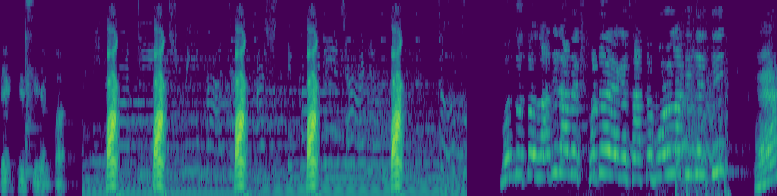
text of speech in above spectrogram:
দেখতেছি helper Bonk, bonk, bonk, bonk, bonk. বন্ধু তোর লাঠিটা অনেক ছোট হয়ে গেছে একটা বড় লাঠি লইতি হ্যাঁ?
